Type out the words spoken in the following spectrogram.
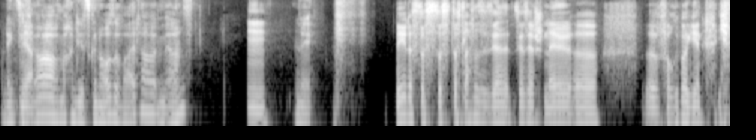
Und denkt sich, Ja. ja. machen die jetzt genauso weiter? Im Ernst? Mhm. Nee. Nee, das, das, das, das lassen sie sehr, sehr, sehr schnell äh, äh, vorübergehen. Ich,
